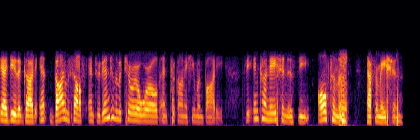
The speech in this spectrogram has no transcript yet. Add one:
the idea that God, God himself entered into the material world and took on a human body. The incarnation is the ultimate affirmation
